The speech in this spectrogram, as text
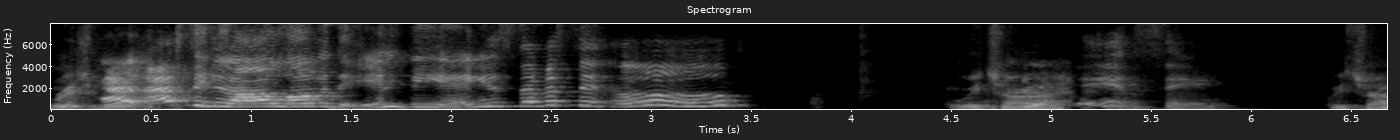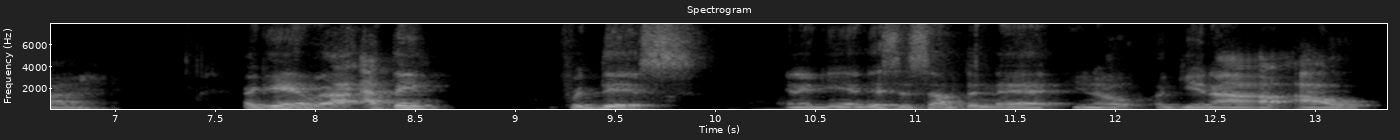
Rich. I, have seen it all over the NBA and stuff. I said, "Oh, we try." Fancy. We try. Again, I, I think for this, and again, this is something that, you know, again, I'll, I'll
